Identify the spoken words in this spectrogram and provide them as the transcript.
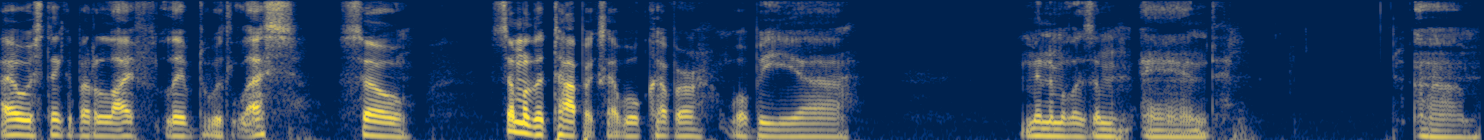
I always think about a life lived with less. So some of the topics I will cover will be uh, minimalism and um,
